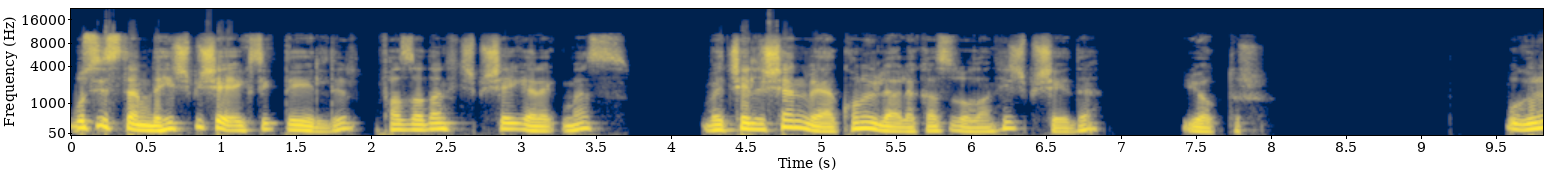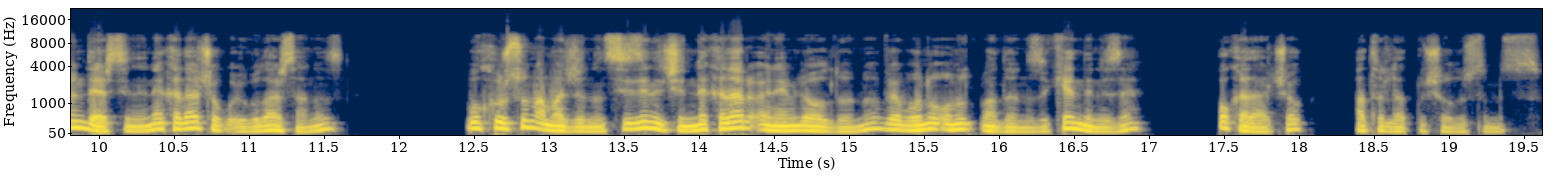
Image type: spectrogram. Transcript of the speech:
Bu sistemde hiçbir şey eksik değildir. Fazladan hiçbir şey gerekmez. ve çelişen veya konuyla alakasız olan hiçbir şey de yoktur. Bugünün dersini ne kadar çok uygularsanız bu kursun amacının sizin için ne kadar önemli olduğunu ve bunu unutmadığınızı kendinize o kadar çok hatırlatmış olursunuz.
